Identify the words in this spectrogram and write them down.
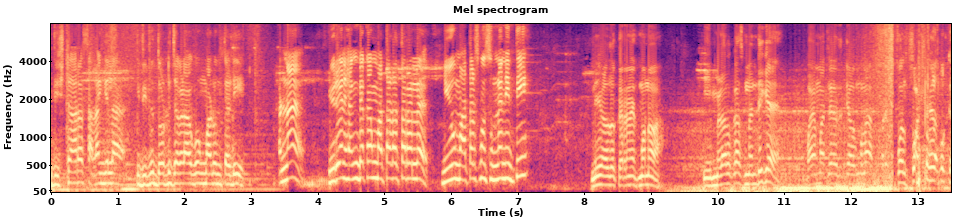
ಇದಿಷ್ಟಾರ ಸಾಲಂಗಿಲ್ಲ. ಇದಿನ್ನೂ ದೊಡ್ಡ ಜಗಳ ಆಗೋಂಗ್ ಮಾಡೋನ್ ತಡಿ ಅಣ್ಣ ಇವ್ರೇನ್ ಹೆಂಗ್ ಬೇಕಂಗ್ ಮಾತಾಡತ್ತಾರಲ್ಲ? ನೀವು ಮಾತಾಡ್ಸ್ಕೊಂಡ್ ಸುಮ್ನೆ ನಿಂತಿ? ನೀ ಹೇಳೋದು ಕರೆನೈತ್ ಮನು. ಈ ಮಿಡಲ್ ಕ್ಲಾಸ್ ಮಂದಿಗೆ ಬಾಯ್ ಮಾತಾಡೋದು ಕೇಳಮಲ್ಲ ಒಂದು ಸ್ಪಷ್ಟ ಹೇಳ್ಬೇಕ.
